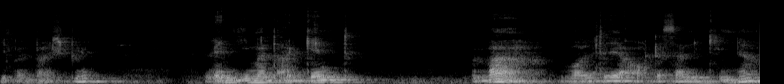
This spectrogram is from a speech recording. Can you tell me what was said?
Gebe ein Beispiel. Wenn jemand Agent war, wollte er auch, dass seine Kinder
